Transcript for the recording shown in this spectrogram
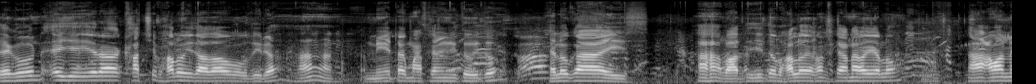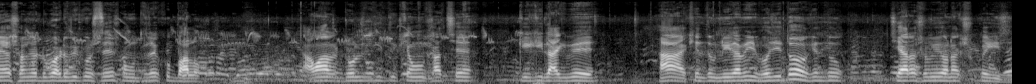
দেখুন, এই যে এরা খাচ্ছে ভালো এই দাদা বৌদিরা হ্যাঁ? মেয়েটা মাঝখানে নিতে হইতো। হ্যালো গাইস হ্যাঁ হ্যাঁ ভাত দিদি তো ভালো, এখন শিয়ানা হয়ে গেল। হ্যাঁ আমার মেয়ের সঙ্গে ডুবাডুবি করছে, সমুদ্রে খুব ভালো। আমার ডলি কেমন খাচ্ছে, কি কি লাগবে? হ্যাঁ কিন্তু নিরামিষ ভোজি তো, কিন্তু চেহারা ছবি অনেক শুকিয়ে গেছে।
